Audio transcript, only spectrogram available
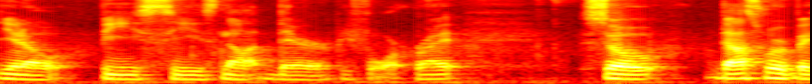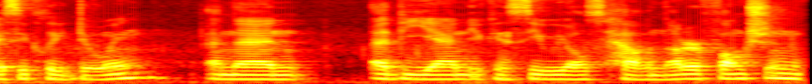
you know, B, C is not there before, right? So that's what we're basically doing. And then at the end, you can see we also have another function,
